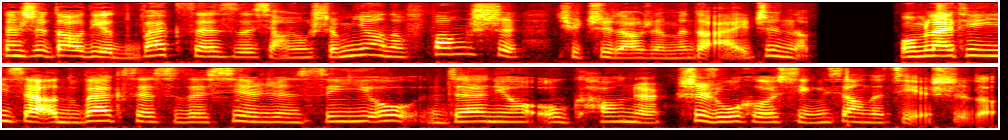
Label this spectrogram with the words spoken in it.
但是，到底 Advaxis 想用什么样的方式去治疗人们的癌症呢？我们来听一下 Advaxis 的现任 CEO Daniel O'Connor 是如何形象的解释的。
